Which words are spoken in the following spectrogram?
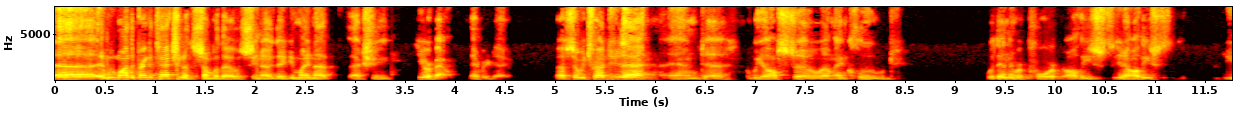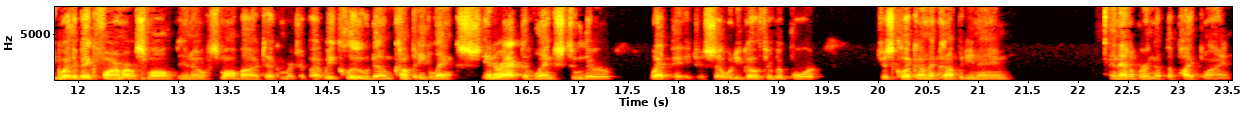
uh, and we wanted to bring attention to some of those you know that you might not actually hear about every day. Uh, so we try to do that, and uh, we also um, include within the report all these you know all these whether big pharma or small, you know, small biotech emergent biotech, we include um, company links, interactive links to their web pages. So when you go through the report, just click on the company name, and that'll bring up the pipeline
